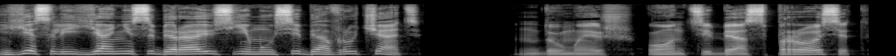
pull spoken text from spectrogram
если я не собираюсь ему себя вручать?» «Думаешь, он тебя спросит?»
